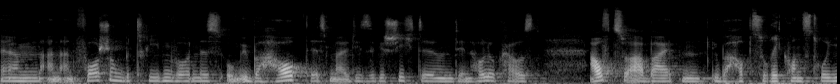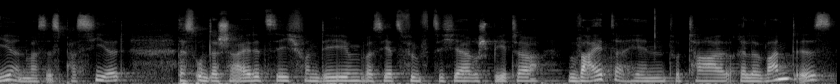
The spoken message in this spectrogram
ähm, an, an Forschung betrieben worden ist, um überhaupt erstmal diese Geschichte und den Holocaust aufzuarbeiten, überhaupt zu rekonstruieren, was ist passiert, das unterscheidet sich von dem, was jetzt 50 Jahre später weiterhin total relevant ist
